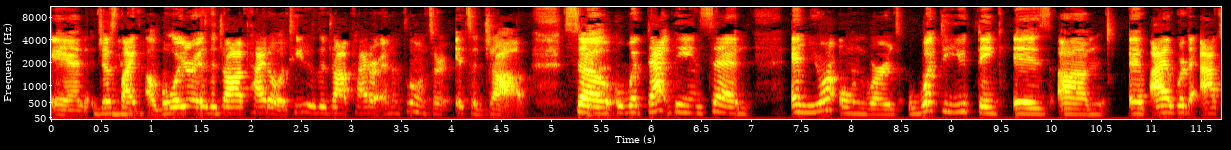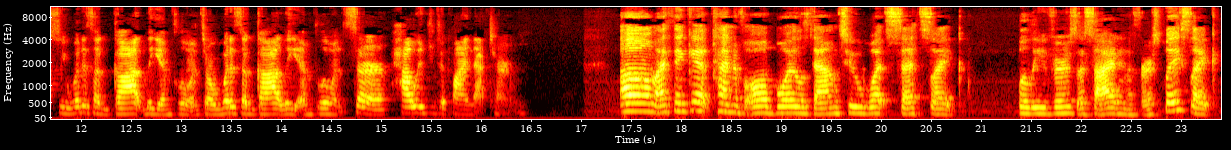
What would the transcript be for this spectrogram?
and just mm-hmm. like a lawyer is a job title a teacher is a job title an influencer it's a job so with that being said in your own words, what do you think is, um, if I were to ask you, what is a godly influence or what is a godly influencer? How would you define that term? Um, I think it kind of all boils down to what sets like believers aside in the first place. Like,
